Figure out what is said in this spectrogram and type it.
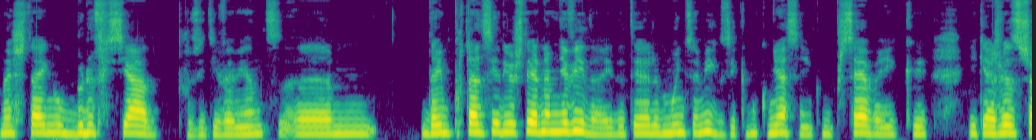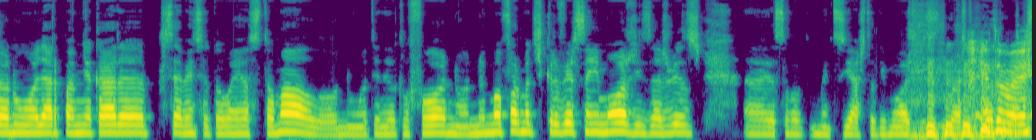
mas tenho beneficiado positivamente hum, da importância de os ter na minha vida e de ter muitos amigos e que me conhecem, e que me percebem e que, e que às vezes só num olhar para a minha cara percebem se eu estou bem ou se estou mal, ou num atender o telefone, ou numa forma de escrever sem emojis, às vezes ah, eu sou uma, entusiasta de emojis, e gosto Eu também.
